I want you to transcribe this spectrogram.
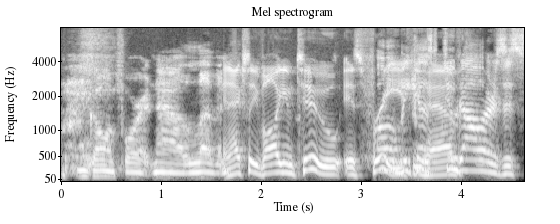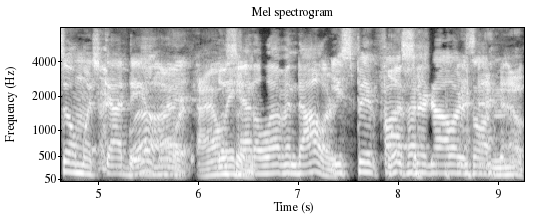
I'm going for it now. Eleven. And actually, Volume Two is free. Oh, because have- two dollars is so much goddamn well, I, more. I only Listen. had eleven dollars. You spent five hundred dollars on No,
